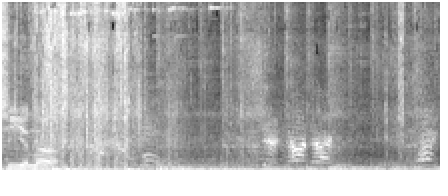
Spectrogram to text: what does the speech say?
See enough. Shit, contact! Wait!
